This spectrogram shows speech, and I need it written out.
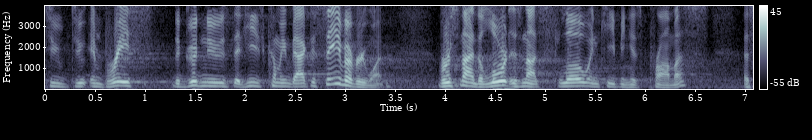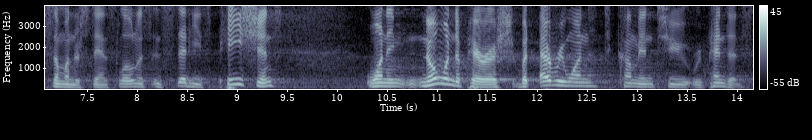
to, to embrace the good news that He's coming back to save everyone. Verse 9 The Lord is not slow in keeping his promise, as some understand slowness. Instead, he's patient, wanting no one to perish, but everyone to come into repentance.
